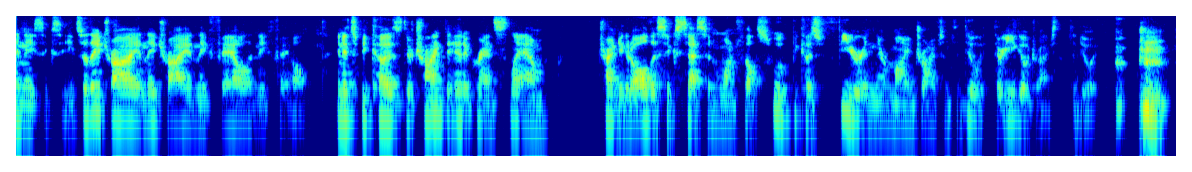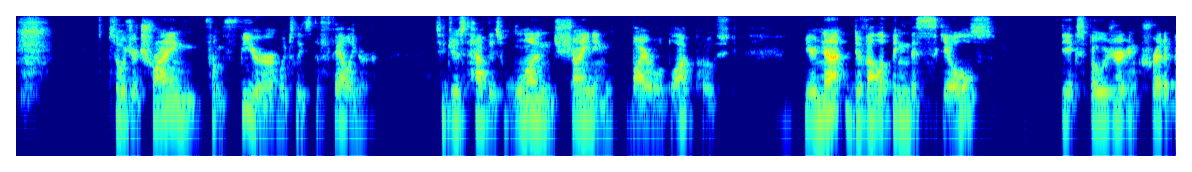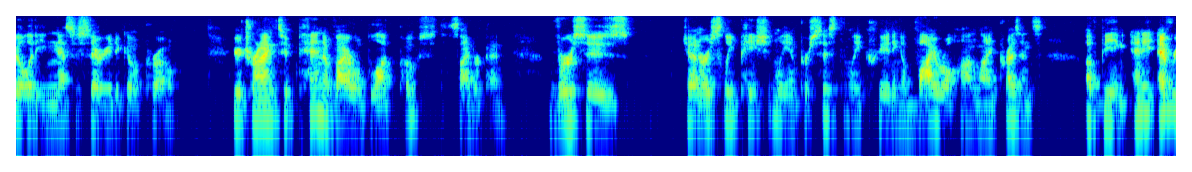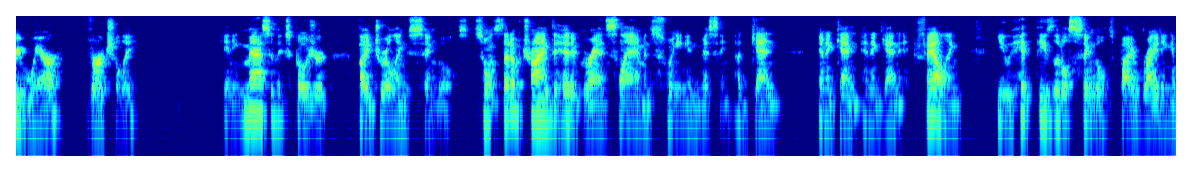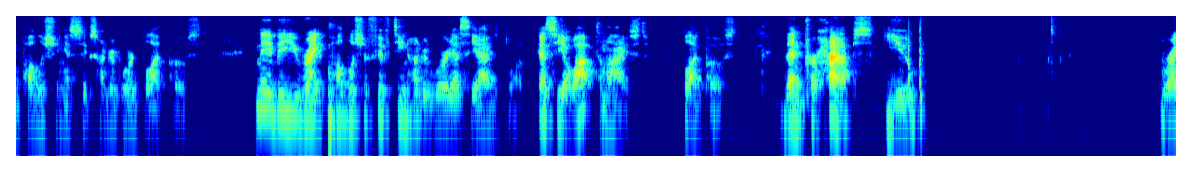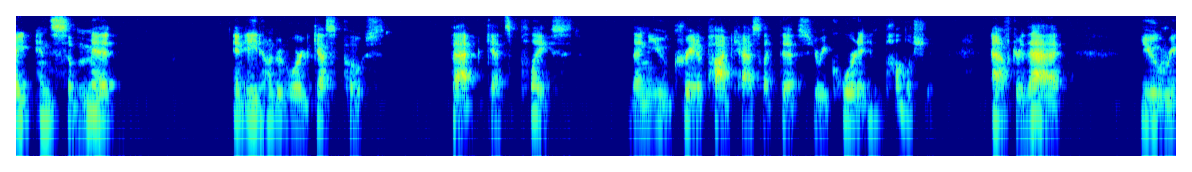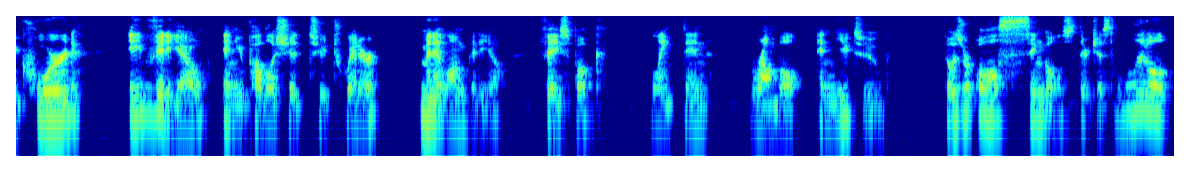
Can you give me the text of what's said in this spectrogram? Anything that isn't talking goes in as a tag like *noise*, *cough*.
and they succeed. So they try and they try and they fail and they fail. And it's because they're trying to hit a grand slam, trying to get all the success in one fell swoop because fear in their mind drives them to do it. Their ego drives them to do it. *clears throat* so as you're trying from fear, which leads to failure, to just have this one shining viral blog post, you're not developing the skills the exposure and credibility necessary to go pro. You're trying to pen a viral blog post, cyberpen, versus generously, patiently, and persistently creating a viral online presence of being any everywhere virtually, gaining massive exposure by drilling singles. So instead of trying to hit a grand slam and swinging and missing again and again and again and failing, you hit these little singles by writing and publishing a 600 word blog post. Maybe you write and publish a 1500 word SEO optimized blog post. Then perhaps you write and submit an 800 word guest post that gets placed. Then you create a podcast like this, you record it and publish it. After that, you record a video and you publish it to Twitter, minute long video, Facebook, LinkedIn, Rumble, and YouTube. Those are all singles. They're just little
